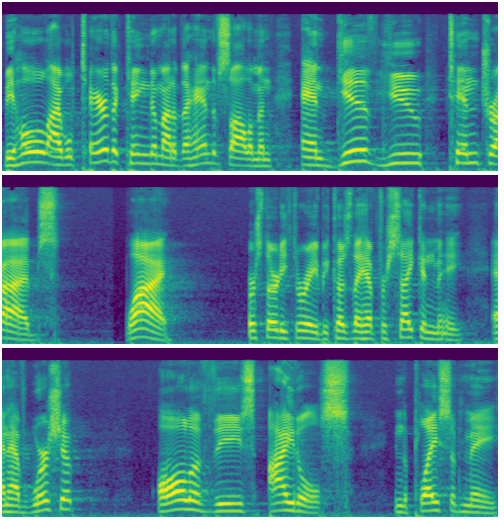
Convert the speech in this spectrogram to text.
Behold, I will tear the kingdom out of the hand of Solomon and give you 10 tribes. Why? Verse 33 Because they have forsaken me and have worshiped all of these idols in the place of me.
